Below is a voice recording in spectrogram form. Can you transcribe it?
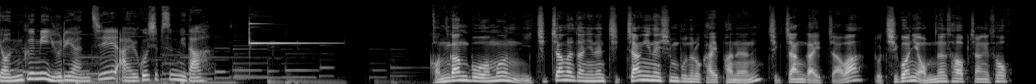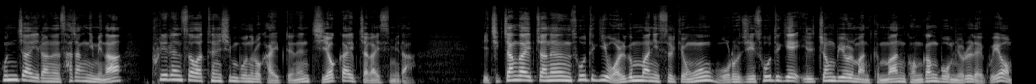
연금이 유리한지 알고 싶습니다. 건강보험은 이 직장을 다니는 직장인의 신분으로 가입하는 직장 가입자와 또 직원이 없는 사업장에서 혼자 일하는 사장님이나 프리랜서 같은 신분으로 가입되는 지역 가입자가 있습니다. 이 직장 가입자는 소득이 월급만 있을 경우 오로지 소득의 일정 비율만큼만 건강보험료를 내고요.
